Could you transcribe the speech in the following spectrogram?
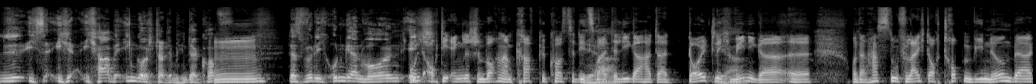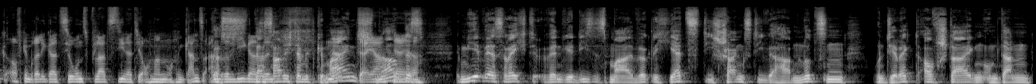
ich, ich, ich habe Ingolstadt im Hinterkopf. Mm. Das würde ich ungern wollen. Ich, und auch die englischen Wochen haben Kraft gekostet. Die ja. zweite Liga hat da deutlich ja. weniger. Äh, und dann hast du vielleicht auch Truppen wie Nürnberg auf dem Relegationsplatz, die natürlich auch noch eine ganz andere das, Liga das sind. Das habe ich damit gemeint. Ja, ja, ne? das, mir wäre es recht, wenn wir dieses Mal wirklich jetzt die Chance, die wir haben, nutzen und direkt aufsteigen, um dann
